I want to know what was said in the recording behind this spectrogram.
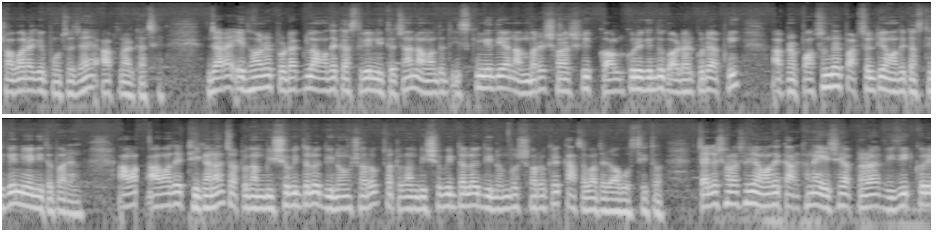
সবার আগে পৌঁছে যায় আপনার কাছে। যারা এই ধরনের প্রোডাক্টগুলো আমাদের কাছ থেকে নিতে চান, আমাদের স্ক্রিনে দেওয়া নাম্বারে সরাসরি কল করে কিন্তু অর্ডার করে আপনি আপনার পছন্দের পার্সেলটি আমাদের কাছ থেকে নিয়ে নিতে পারেন। আমাদের ঠিকানা চট্টগ্রাম বিশ্ববিদ্যালয় দুই নম্বর সড়ক, চট্টগ্রাম বিশ্ববিদ্যালয় দুই নম্বর সড়কে কাঁচাবাজারে অবস্থিত। চাইলে সরাসরি আমাদের কারখানায় এসে আপনারা ভিজিট করে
